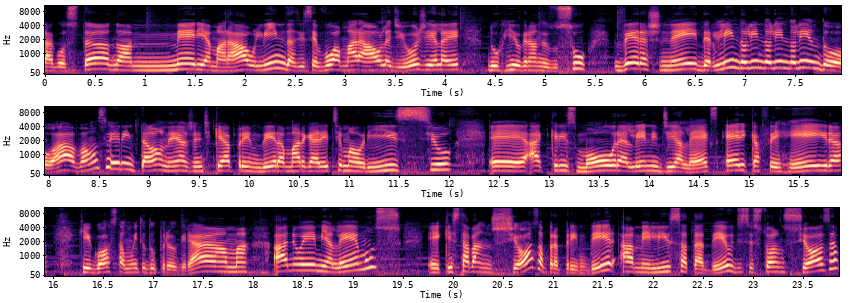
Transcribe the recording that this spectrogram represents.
tá gostando. A Mary Amaral, linda, disse, vou amar a aula de hoje. Ela é do Rio Grande do Sul. Vera Schneider, lindo, lindo, lindo, lindo. Ah, vamos ver então, né? A gente quer aprender. A Margarete Maurício, é, a Cris Moura, a Lene de Alex, Érica Ferreira, que gosta muito do programa. A Noêmia Lemos, é, que estava ansiosa para aprender. A Melissa Tadeu disse, estou ansiosa.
